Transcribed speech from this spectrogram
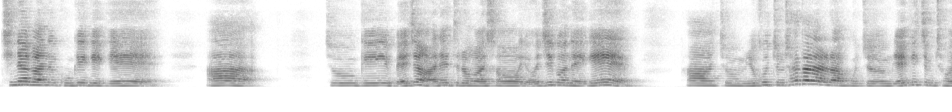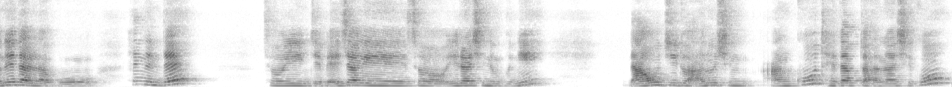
지나가는 고객에게 아 저기 매장 안에 들어가서 여직원에게 아 좀 요거 좀 사다 달라고 좀 얘기 좀 전해 달라고 했는데 저희 이제 매장에서 일하시는 분이 나오지도 않으신 않고 대답도 안 하시고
